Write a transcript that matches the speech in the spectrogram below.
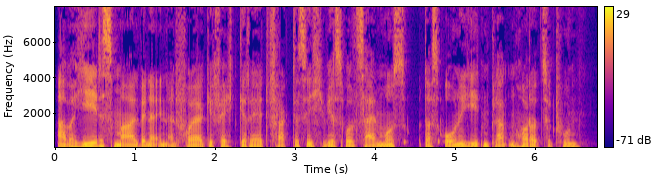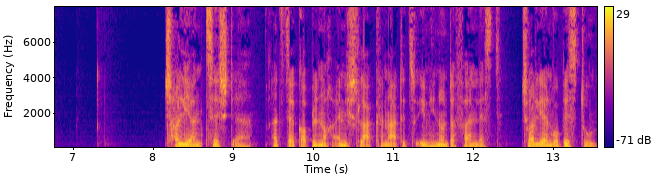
Aber jedes Mal, wenn er in ein Feuergefecht gerät, fragt er sich, wie es wohl sein muss, das ohne jeden blanken Horror zu tun. Jollian, zischt er, als der Goppel noch eine Schlaggranate zu ihm hinunterfallen lässt. Jollian, wo bist du?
